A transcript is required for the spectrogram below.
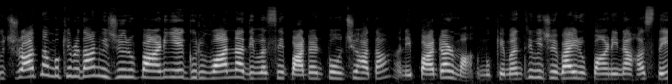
ગુજરાતના મુખ્યપ્રધાન વિજય રૂપાણીએ ગુરુવારના દિવસે પાટણ પહોંચ્યા હતા અને પાટણમાં મુખ્યમંત્રી વિજયભાઈ રૂપાણીના હસ્તે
